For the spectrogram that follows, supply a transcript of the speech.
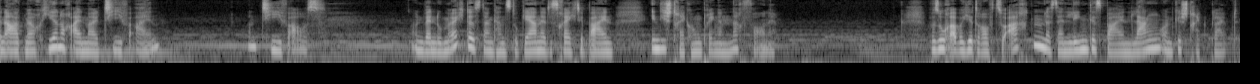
Dann atme auch hier noch einmal tief ein und tief aus. Und wenn du möchtest, dann kannst du gerne das rechte Bein in die Streckung bringen, nach vorne. Versuch aber hier darauf zu achten, dass dein linkes Bein lang und gestreckt bleibt.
